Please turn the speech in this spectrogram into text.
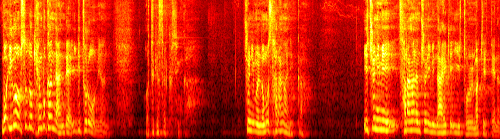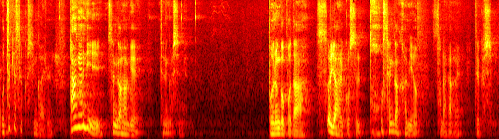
뭐 이거 없어도 행복한데 안 돼. 이게 들어오면 어떻게 쓸 것인가? 주님을 너무 사랑하니까 이 주님이 사랑하는 주님이 나에게 이 돈을 맡길 때는 어떻게 쓸 것인가를 당연히 생각하게 되는 것입니다. 버는 것보다 써야 할 것을 더 생각하며 살아가게 될 것입니다.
